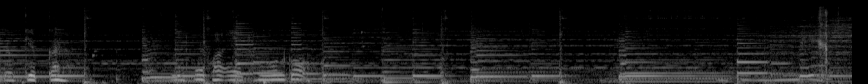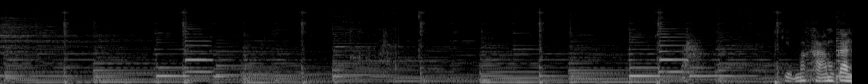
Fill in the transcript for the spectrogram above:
เดี๋ยวเก็บกันดูภูผาแอกทางโน้นก็ เก็บมะขามกัน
